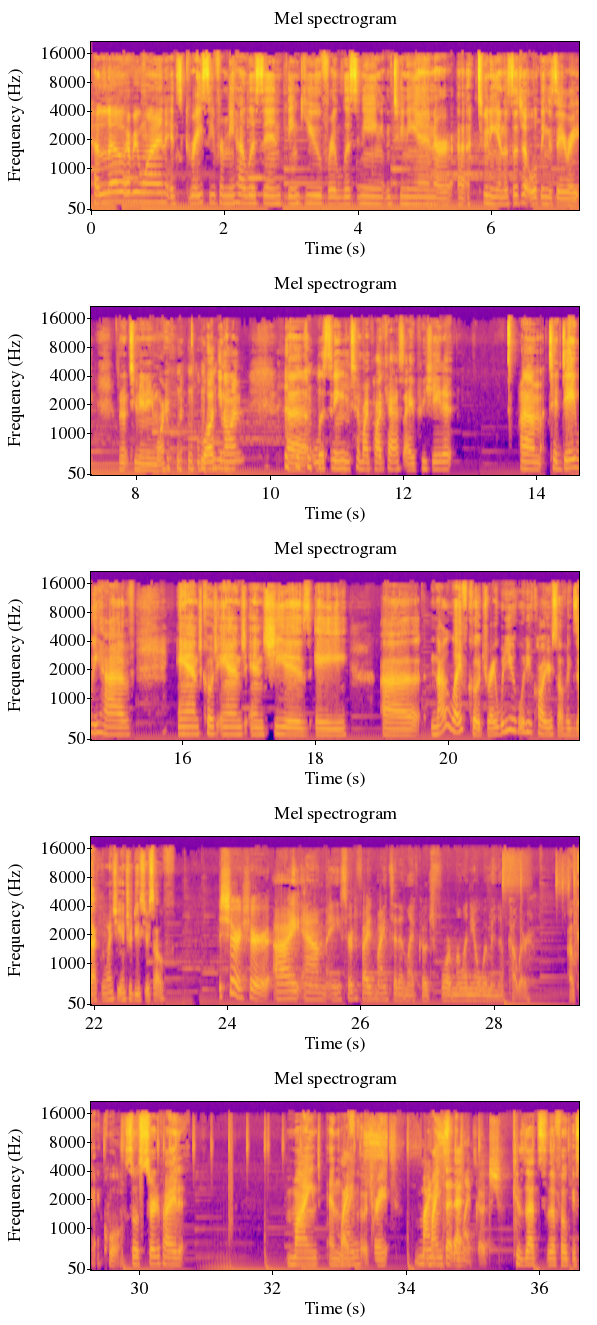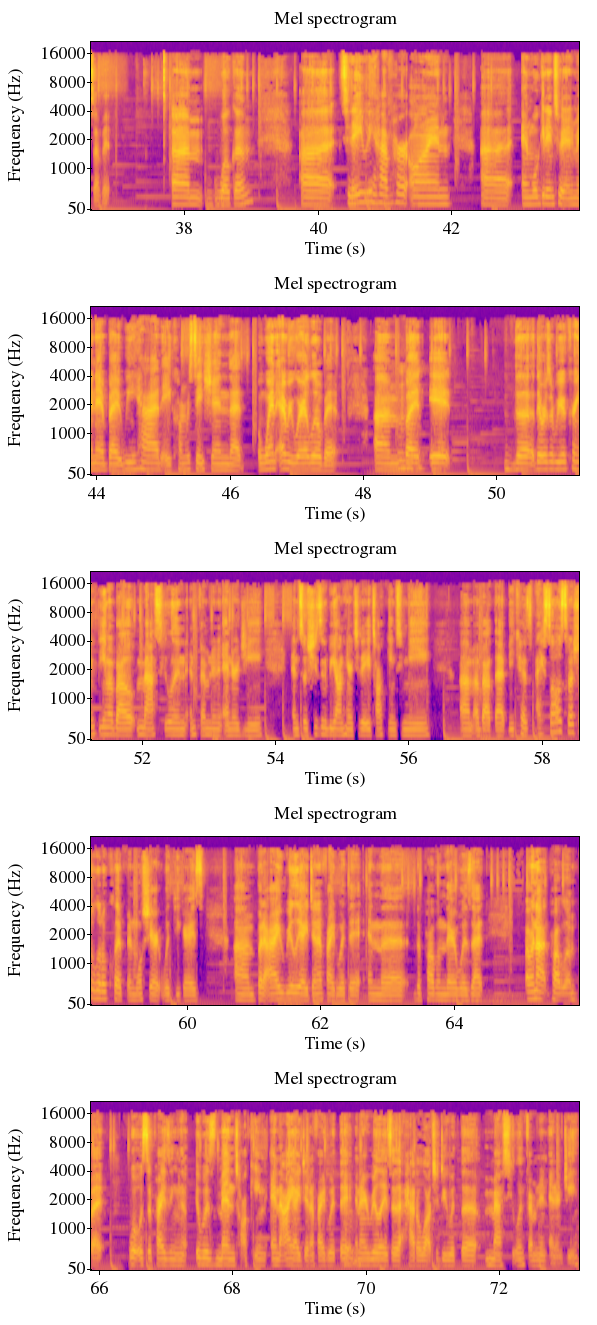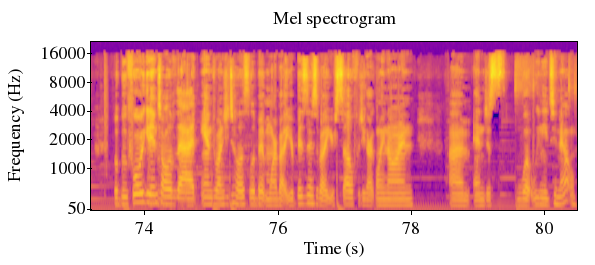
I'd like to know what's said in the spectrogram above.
Hello, everyone. It's Gracie from Mija Listen. Thank you for listening and tuning in, or uh, tuning in. That's such an old thing to say, right? We don't tune in anymore. Logging on, uh, listening to my podcast. I appreciate it. Um, today we have Ang, Coach Ang, and she is a uh, not a life coach, right? What do you what do you call yourself exactly? Why don't you introduce yourself? Sure, sure. I am a certified mindset and life coach for millennial women of color. Okay, cool. So certified mind and life Minds, coach, right? Mindset, Mindset and life coach. Because that's the focus of it. Um, mm-hmm. welcome. Uh, today we have her on, uh, and we'll get into it in a minute, but we had a conversation that went everywhere a little bit. Um, mm-hmm. but it, the, there was a reoccurring theme about masculine and feminine energy. And so she's going to be on here today talking to me um, about that because I saw a special little clip and we'll share it with you guys. Um, but I really identified with it, and the the problem there was that, or not problem, but what was surprising, it was men talking, and I identified with it, mm-hmm. and I realized that, that had a lot to do with the masculine feminine energy. But before we get into mm-hmm. all of that, Andrew, why don't you tell us a little bit more about your business, about yourself, what you got going on, um, and just what we need to know.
